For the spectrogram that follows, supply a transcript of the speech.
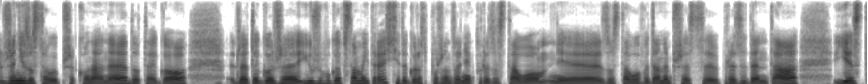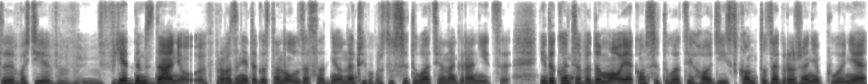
że nie zostały przekonane do tego, dlatego że już w ogóle w samej treści tego rozporządzenia, które zostało, e, zostało wydane przez prezydenta, jest właściwie w, w jednym zdaniu wprowadzenie tego stanu uzasadnione, czyli po prostu sytuacja na granicy. Nie do końca wiadomo, o jaką sytuację chodzi, skąd to zagrożenie płynie.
